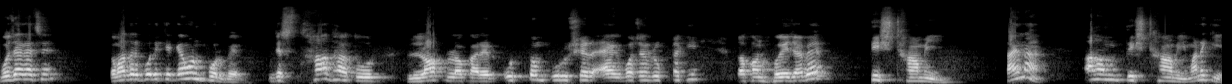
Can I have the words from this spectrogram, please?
বোঝা গেছে? তোমাদের পরীক্ষা কেমন পড়বে? যে স্থা ধাতুর লট লকারের উত্তম পুরুষের এক বচন রূপটা কি? তখন হয়ে যাবে তিষ্ঠামি। তাই না? আহম তিষ্ঠামি মানে কি?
